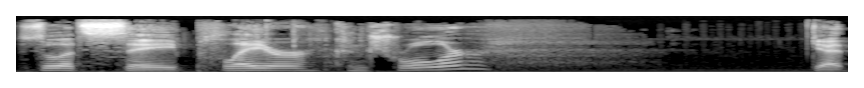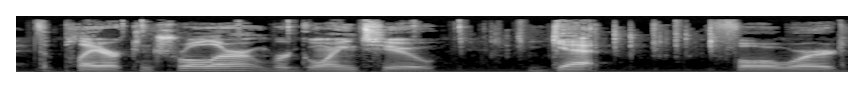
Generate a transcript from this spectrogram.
So let's say player controller. Get the player controller. We're going to get forward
